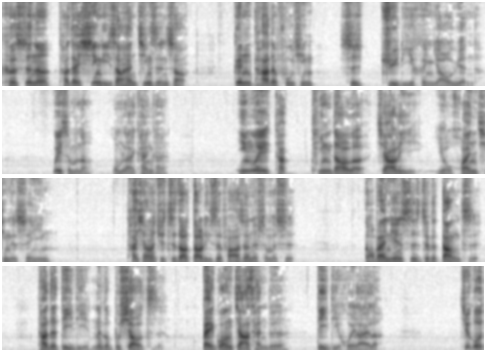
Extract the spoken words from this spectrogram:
可是呢，他在心理上和精神上跟他的父亲是距离很遥远的。为什么呢？我们来看看，因为他听到了家里有欢庆的声音，他想要去知道到底是发生了什么事。搞半天是这个档子，他的弟弟那个不孝子，败光家产的弟弟回来了。结果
